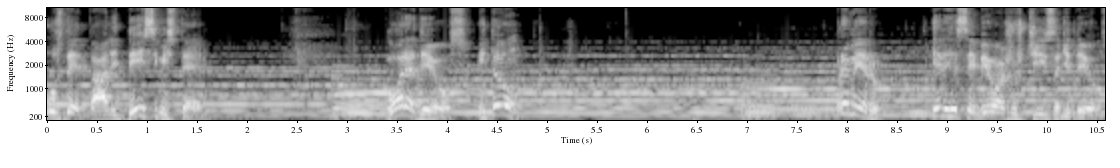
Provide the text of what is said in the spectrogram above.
os detalhes desse mistério. Glória a Deus. Então, primeiro, ele recebeu a justiça de Deus.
